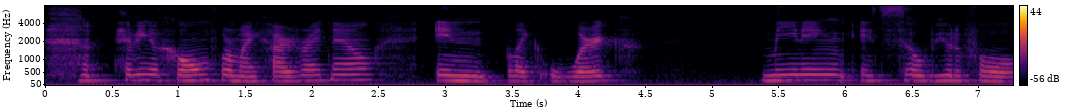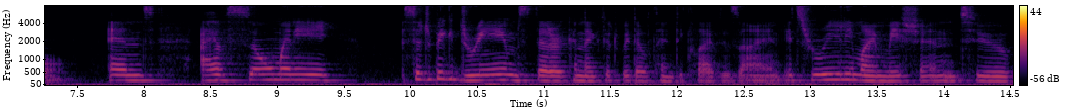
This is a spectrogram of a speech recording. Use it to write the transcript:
having a home for my heart right now in like work meaning it's so beautiful and i have so many such big dreams that are connected with authentic life design. It's really my mission to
